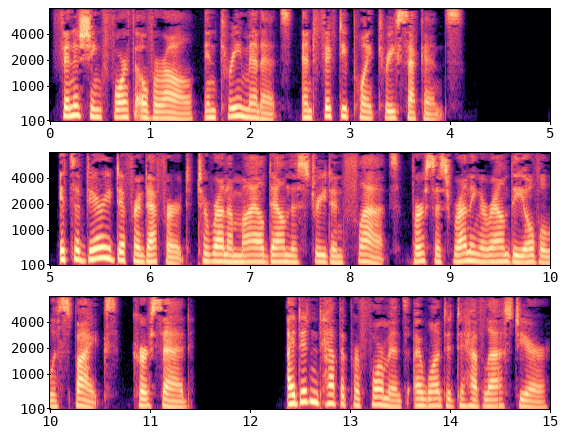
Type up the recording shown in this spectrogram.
finishing fourth overall in 3 minutes and 50.3 seconds. It's a very different effort to run a mile down the street in flats versus running around the oval with spikes, Kerr said. I didn't have the performance I wanted to have last year,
